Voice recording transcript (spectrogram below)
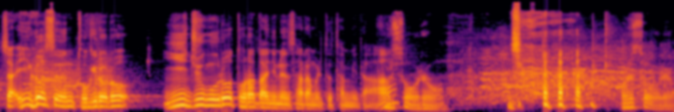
자, 이것은 독일어로 이중으로 돌아다니는 사람을 뜻합니다. 벌써 어려워. 벌써 어려워.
